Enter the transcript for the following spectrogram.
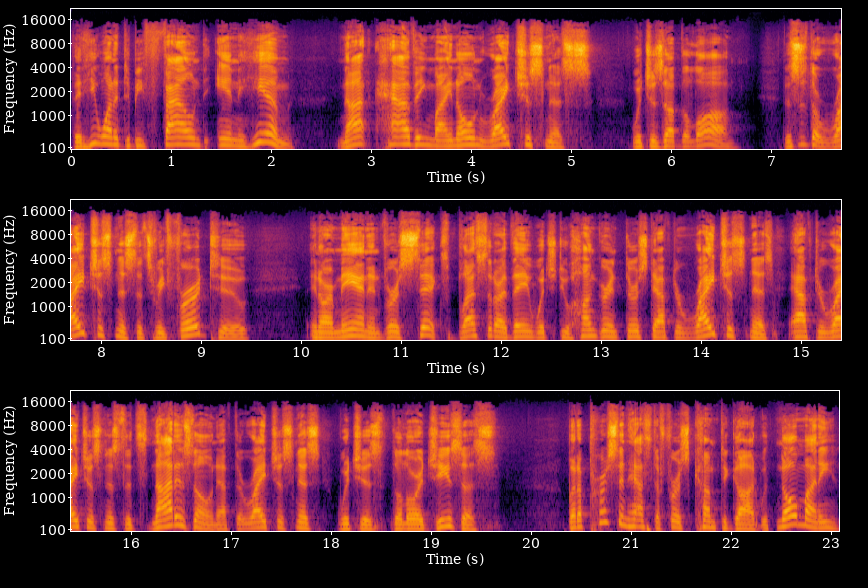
that he wanted to be found in him, not having mine own righteousness, which is of the law. This is the righteousness that's referred to in our man in verse 6 Blessed are they which do hunger and thirst after righteousness, after righteousness that's not his own, after righteousness which is the Lord Jesus. But a person has to first come to God with no money,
